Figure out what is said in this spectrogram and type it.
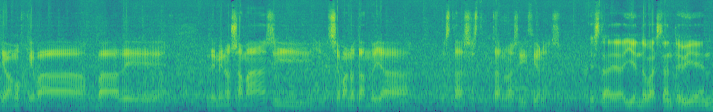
que, vamos, que va, va de, de, menos a más y se va notando ya estas, estas nuevas ediciones. Está yendo bastante bien,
